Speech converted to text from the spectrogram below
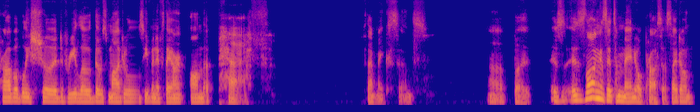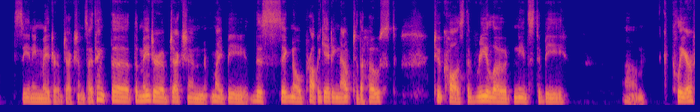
probably should reload those modules even if they aren't on the path. If that makes sense. Uh, but as, as long as it's a manual process, I don't see any major objections. I think the, the major objection might be this signal propagating out to the host to cause the reload needs to be um, clear.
